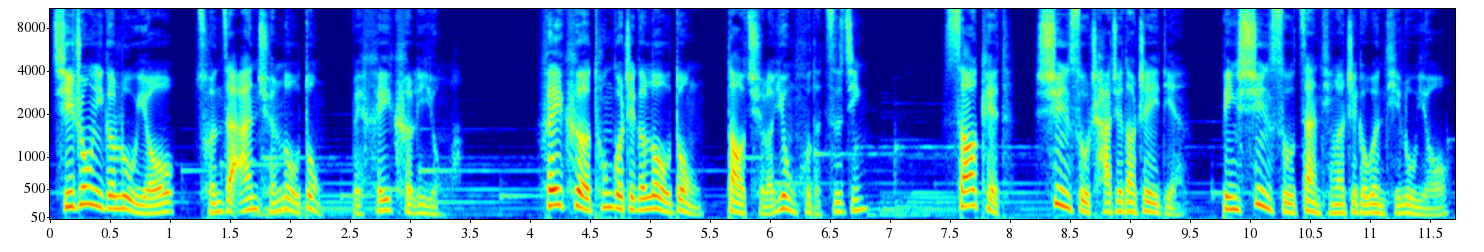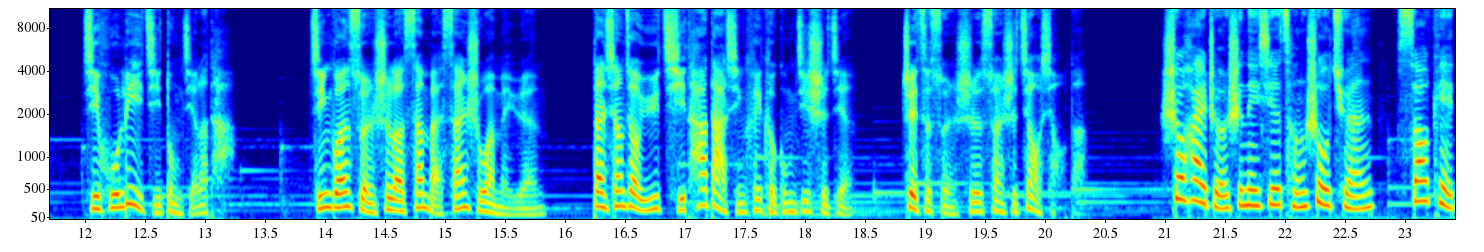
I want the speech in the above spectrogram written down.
其中一个路由存在安全漏洞，被黑客利用了。黑客通过这个漏洞盗取了用户的资金。Socket 迅速察觉到这一点，并迅速暂停了这个问题路由，几乎立即冻结了它。尽管损失了三百三十万美元，但相较于其他大型黑客攻击事件，这次损失算是较小的，受害者是那些曾授权 Socket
